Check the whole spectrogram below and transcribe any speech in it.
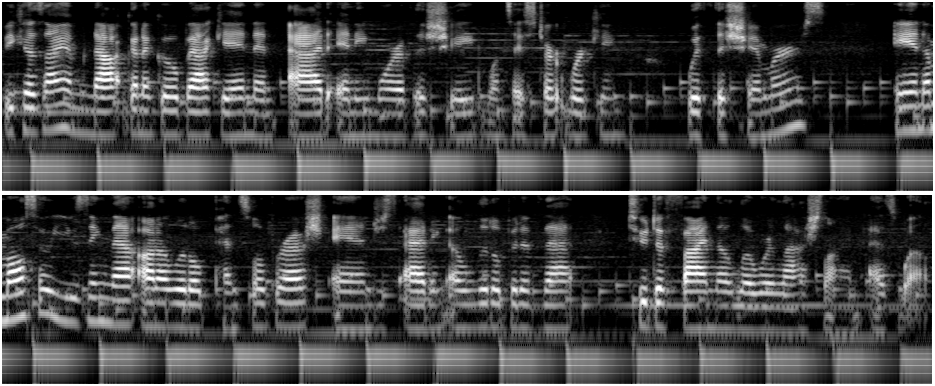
because I am not going to go back in and add any more of the shade once I start working with the shimmers. And I'm also using that on a little pencil brush and just adding a little bit of that to define the lower lash line as well.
